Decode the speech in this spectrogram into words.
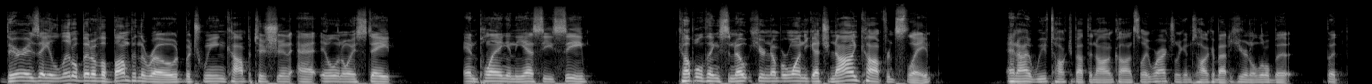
there is a little bit of a bump in the road between competition at Illinois State and playing in the SEC, couple things to note here. Number one, you got your non-conference slate, and I we've talked about the non-con slate. We're actually going to talk about it here in a little bit, but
